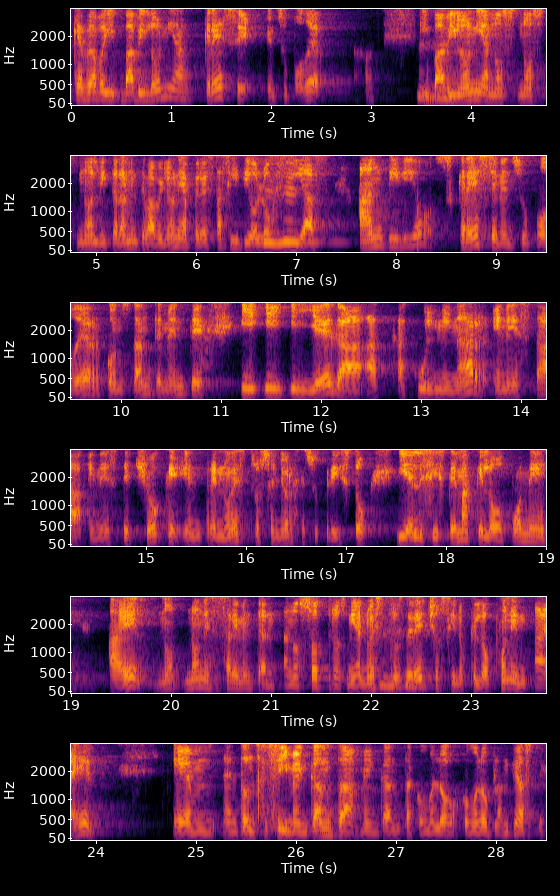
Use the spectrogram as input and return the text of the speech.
que Babilonia crece en su poder y Babilonia no, no, no, literalmente Babilonia, pero estas ideologías anti Dios crecen en su poder constantemente y, y, llega a, culminar en, esta, en este choque entre nuestro Señor Jesucristo y el sistema que lo opone a Él, no, no necesariamente a, nosotros ni a nuestros derechos, sino que lo oponen a Él. Em, entonces sí, me encanta, me encanta cómo lo, cómo lo planteaste.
